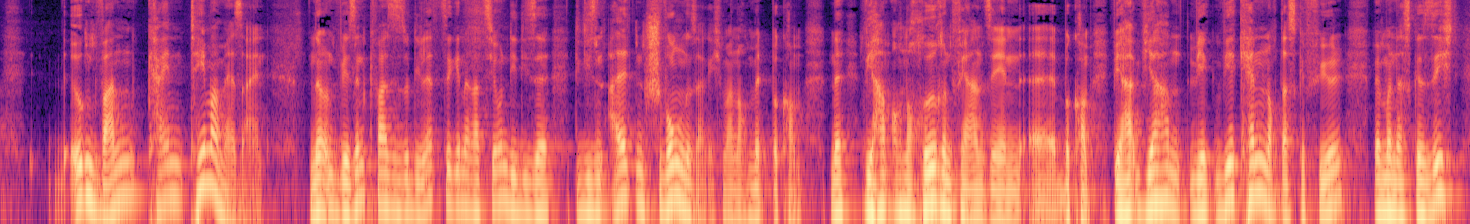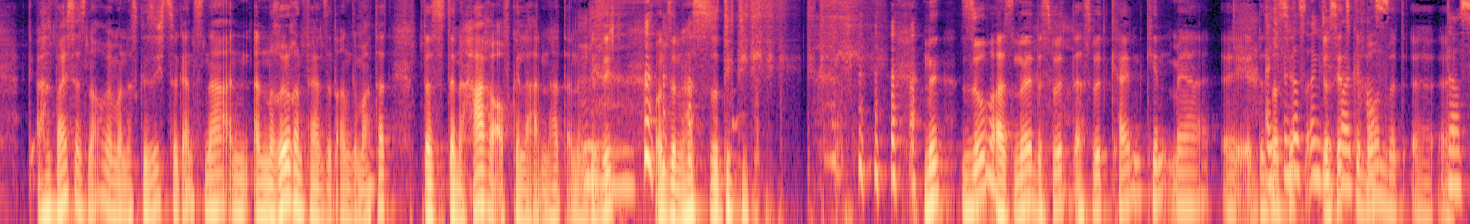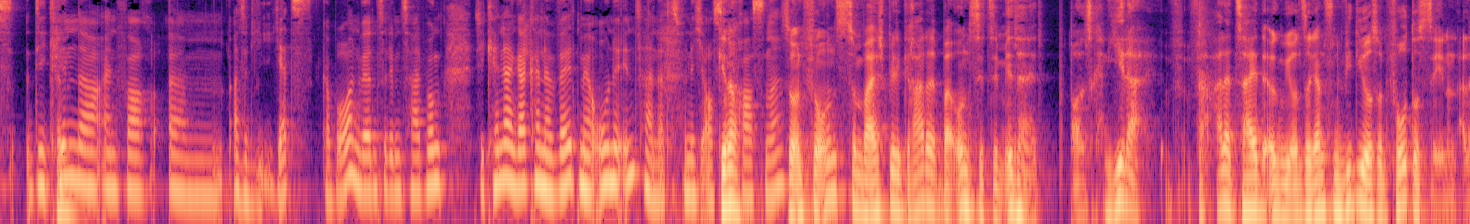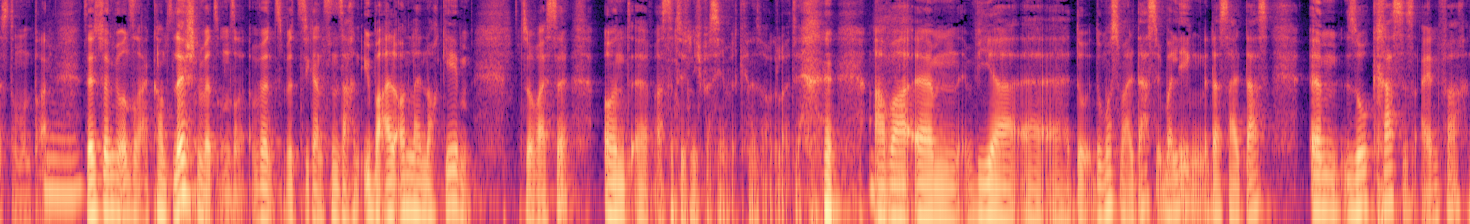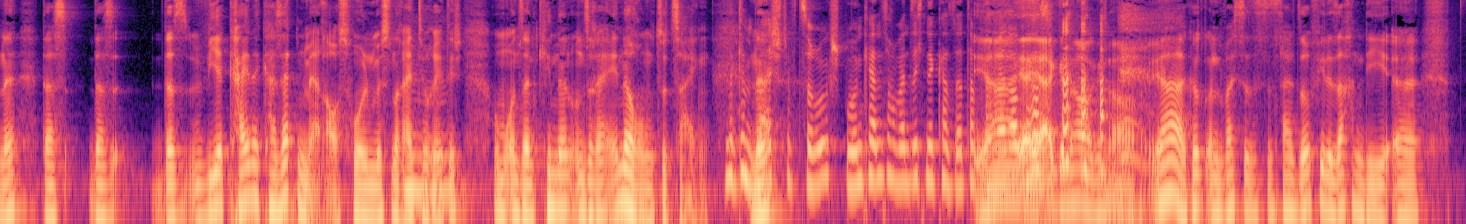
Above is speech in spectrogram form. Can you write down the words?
irgendwann kein Thema mehr sein. Ne, und wir sind quasi so die letzte Generation, die diese, die diesen alten Schwung, sag ich mal, noch mitbekommen. Ne, wir haben auch noch Röhrenfernsehen äh, bekommen. Wir, wir haben, wir, wir kennen noch das Gefühl, wenn man das Gesicht, ach, weißt du das noch, wenn man das Gesicht so ganz nah an, an Röhrenfernseher dran gemacht hat, dass es deine Haare aufgeladen hat an dem Gesicht und dann hast du so dick, dick, dick. ne, sowas, ne, das wird, das wird kein Kind mehr, äh, das, Ich was das jetzt, irgendwie das jetzt geboren krass, wird, äh, äh, dass die Kinder einfach, ähm, also die jetzt geboren werden zu dem Zeitpunkt, die kennen ja gar keine Welt mehr ohne Internet. Das finde ich auch so Genau. krass, ne? So, und für uns zum Beispiel, gerade bei uns jetzt im Internet, bei uns kann jeder für alle Zeit irgendwie unsere ganzen Videos und Fotos sehen und alles drum und dran. Mhm. Selbst wenn wir unsere Accounts löschen, wird es die ganzen Sachen überall online noch geben. So, weißt du? Und äh, was natürlich nicht passieren wird, keine Sorge, Leute. Aber ähm, wir, äh, äh, du, du musst mal das überlegen, ne, dass halt das ähm, so krass ist einfach, ne, dass, dass dass wir keine Kassetten mehr rausholen müssen, rein theoretisch, um unseren Kindern unsere Erinnerungen zu zeigen. Mit dem Ne? Bleistift zurückspulen. Kennst du auch, wenn sich eine Kassette Ja, ja, ja, genau, genau. Ja, guck, und weißt du, das sind halt so viele Sachen, die, äh,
